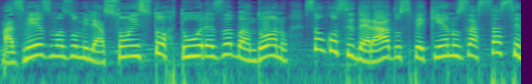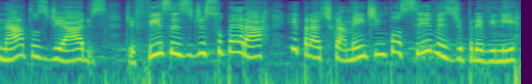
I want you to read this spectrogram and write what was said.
mas mesmo as humilhações, torturas, abandono são considerados pequenos assassinatos diários, difíceis de superar e praticamente impossíveis de prevenir,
